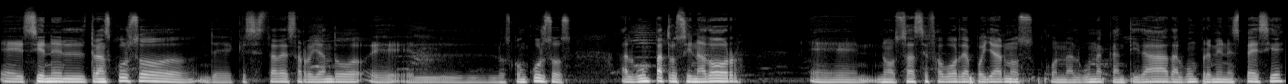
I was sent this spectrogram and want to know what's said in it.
Eh, si en el transcurso de que se está desarrollando los concursos algún patrocinador eh, nos hace favor de apoyarnos con alguna cantidad, algún premio en especie,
